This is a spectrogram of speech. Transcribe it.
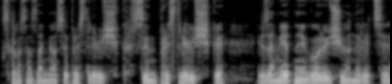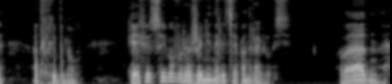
с краснознаменцей пристрельщик, сын пристрельщика, и заметной горечью на лице отхлебнул. Хефицу его выражение на лице понравилось. — Ладно,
